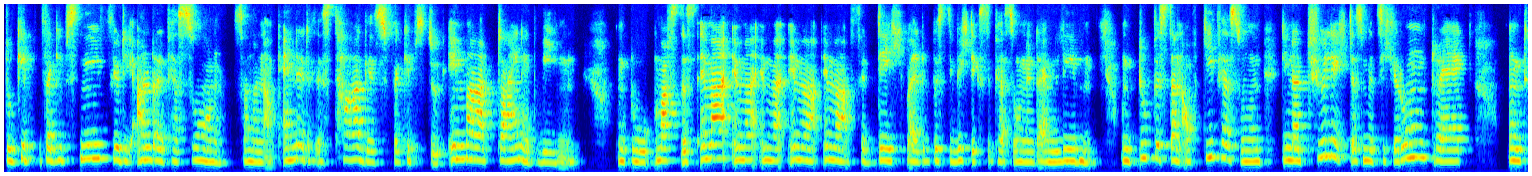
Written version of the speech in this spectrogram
du gib, vergibst nie für die andere Person, sondern am Ende des Tages vergibst du immer deinetwegen. Und du machst es immer, immer, immer, immer, immer für dich, weil du bist die wichtigste Person in deinem Leben. Und du bist dann auch die Person, die natürlich das mit sich rumträgt und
